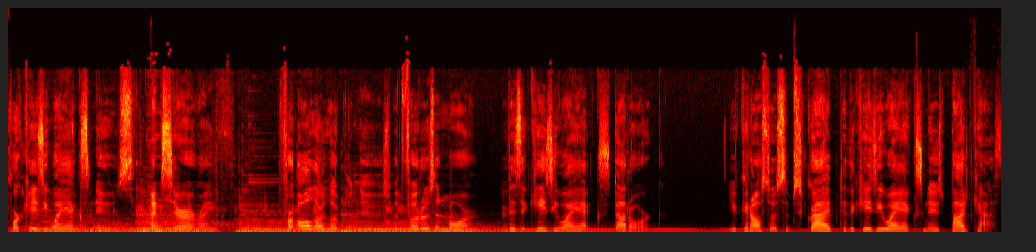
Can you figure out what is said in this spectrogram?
For KZYX News, I'm Sarah Reith. For all our local news with photos and more, visit kzyx.org. You can also subscribe to the KZYX News podcast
